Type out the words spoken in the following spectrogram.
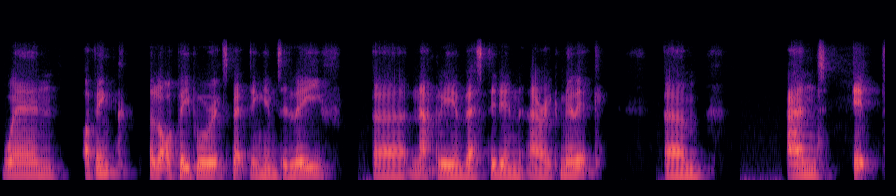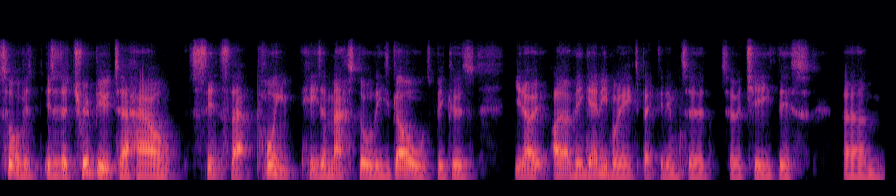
when I think a lot of people were expecting him to leave. Uh, Napoli invested in Arek Milik, um, and it sort of is, is, a tribute to how since that point he's amassed all these goals because you know I don't think anybody expected him to to achieve this um,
